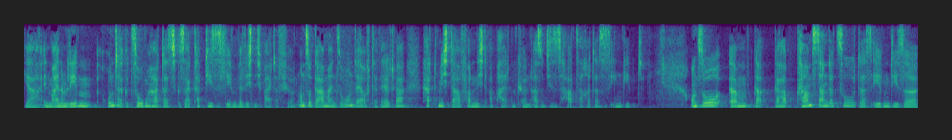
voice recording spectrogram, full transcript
ja, in meinem Leben runtergezogen hat, dass ich gesagt habe, dieses Leben will ich nicht weiterführen. Und sogar mein Sohn, der auf der Welt war, hat mich davon nicht abhalten können. Also diese Tatsache, dass es ihn gibt. Und so ähm, kam es dann dazu, dass eben diese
